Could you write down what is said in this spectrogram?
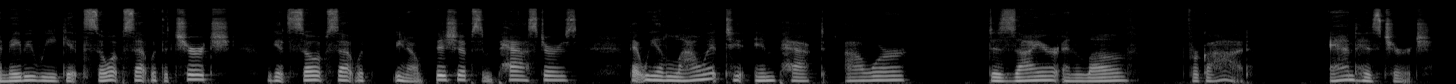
And maybe we get so upset with the church, we get so upset with, you know, bishops and pastors that we allow it to impact our desire and love for God and His church.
